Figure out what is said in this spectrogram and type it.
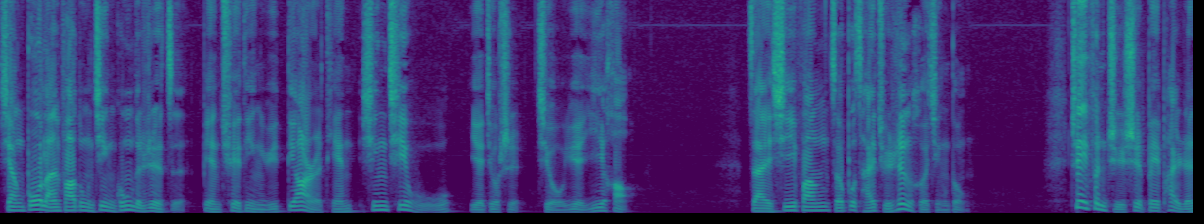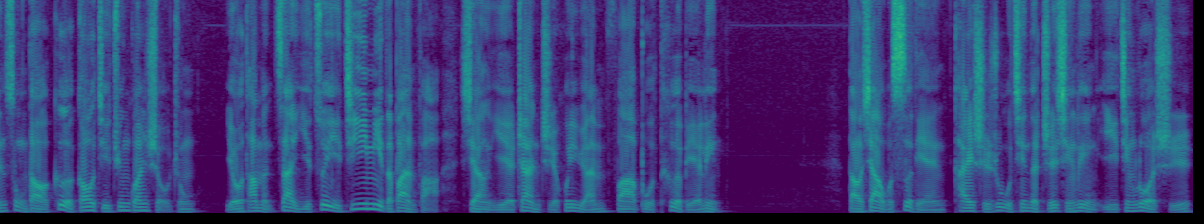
向波兰发动进攻的日子便确定于第二天星期五，也就是九月一号。在西方则不采取任何行动。这份指示被派人送到各高级军官手中。由他们再以最机密的办法向野战指挥员发布特别令。到下午四点，开始入侵的执行令已经落实，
